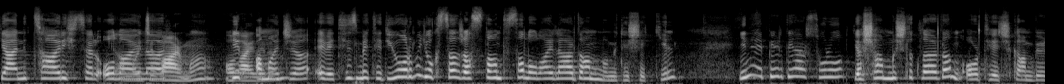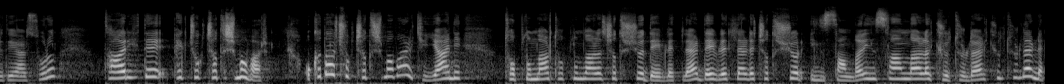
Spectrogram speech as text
Yani tarihsel olaylar Amacı var mı bir olayların? amaca evet hizmet ediyor mu yoksa rastlantısal olaylardan mı müteşekkil? Yine bir diğer soru yaşanmışlıklardan ortaya çıkan bir diğer soru. Tarihte pek çok çatışma var. O kadar çok çatışma var ki yani toplumlar toplumlarla çatışıyor, devletler devletlerle çatışıyor, insanlar insanlarla, kültürler kültürlerle.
